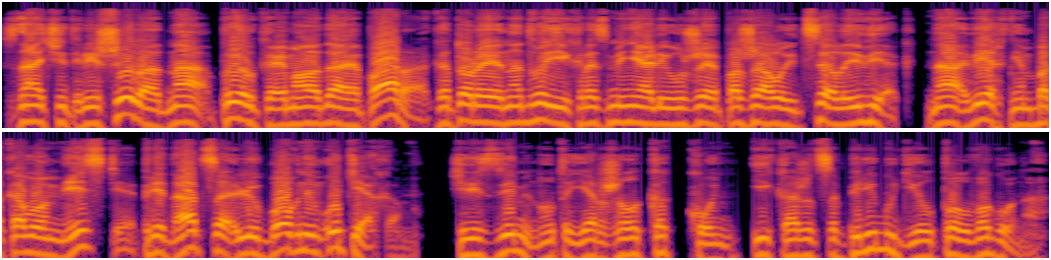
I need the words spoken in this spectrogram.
Значит, решила одна пылкая молодая пара, которые на двоих разменяли уже, пожалуй, целый век, на верхнем боковом месте предаться любовным утехам. Через две минуты я ржал как конь и, кажется, перебудил полвагона.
